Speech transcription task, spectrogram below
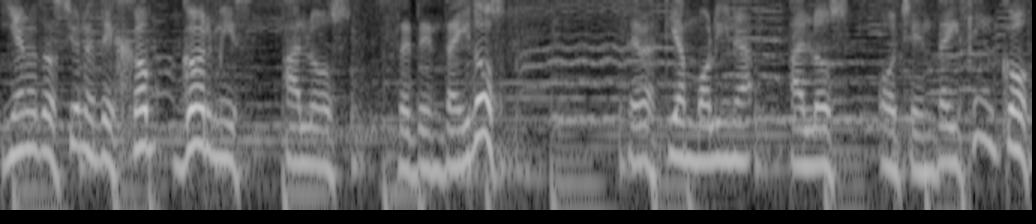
y anotaciones de Job Gormis a los 72, Sebastián Molina a los 85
